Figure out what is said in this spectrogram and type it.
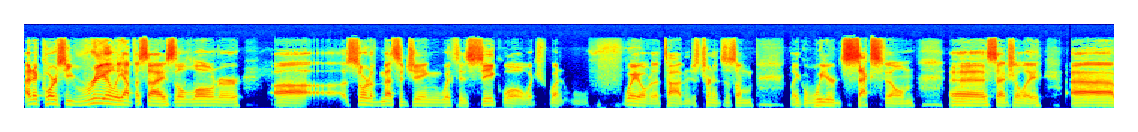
and of course he really emphasized the loner uh, sort of messaging with his sequel which went way over the top and just turned into some like weird sex film uh, essentially uh,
